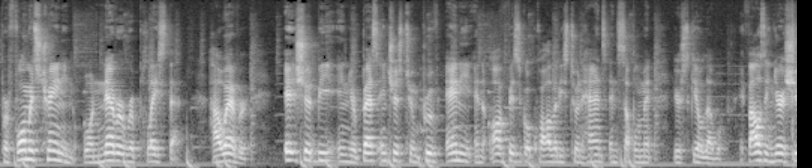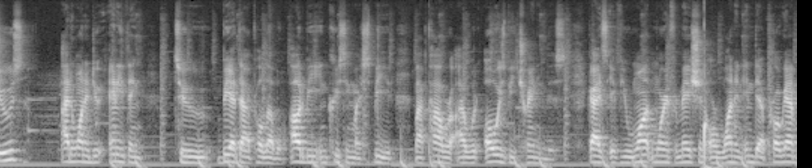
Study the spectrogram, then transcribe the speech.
Performance training will never replace that. However, it should be in your best interest to improve any and all physical qualities to enhance and supplement your skill level. If I was in your shoes, I'd want to do anything to be at that pro level. I would be increasing my speed, my power. I would always be training this. Guys, if you want more information or want an in-depth program,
